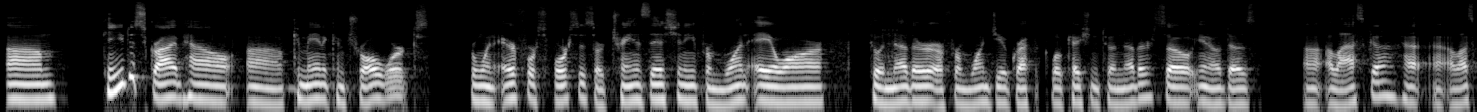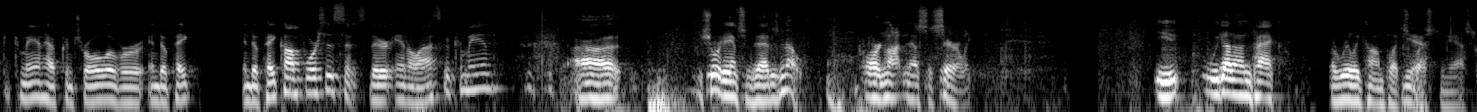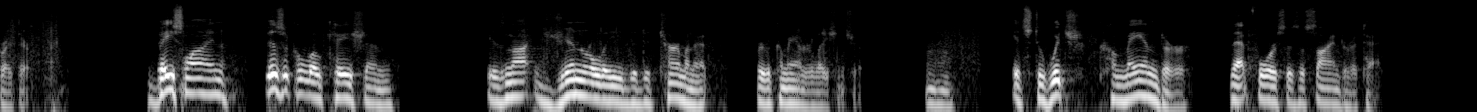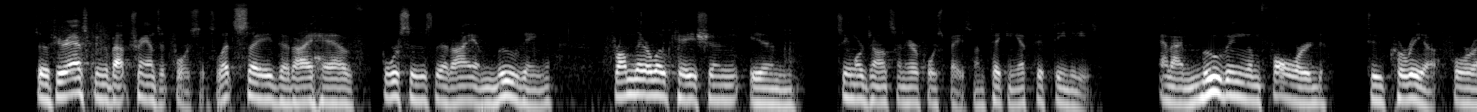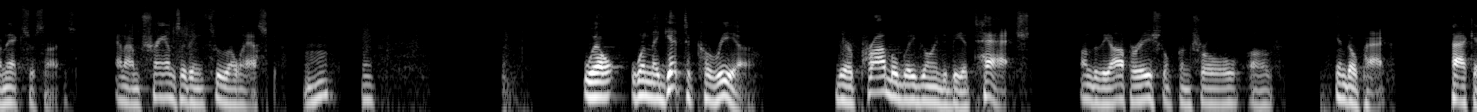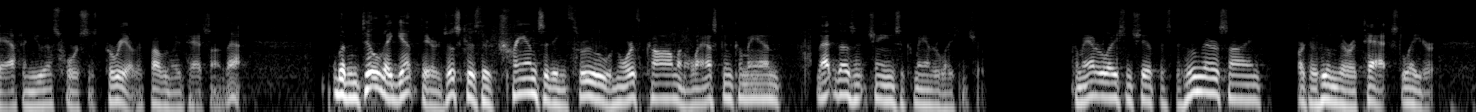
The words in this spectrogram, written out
Um, can you describe how uh, command and control works for when Air Force forces are transitioning from one AOR to another or from one geographic location to another? So, you know, does uh, Alaska, ha- uh, Alaska Command have control over INDOPAC- INDOPACOM forces since they're in Alaska Command? Uh, the short answer to that is no, or not necessarily. You, we got to unpack a really complex Yeah. question you asked right there. Baseline physical location is not generally the determinant for the command relationship. It's to which commander that force is assigned or attached. So if you're asking about transit forces, let's say that I have forces that I am moving from their location in Seymour Johnson Air Force Base. I'm taking F-15Es, and I'm moving them forward to Korea for an exercise, and I'm transiting through Alaska. Mm-hmm. Okay? Well, when they get to Korea, they're probably going to be attached under the operational control of INDOPAC, PACAF, and U.S. Forces Korea. They're probably going to be attached on that. But until they get there, just because they're transiting through NORTHCOM and Alaskan Command, that doesn't change the command relationship. Command relationship is to whom they're assigned or to whom they're attached later.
